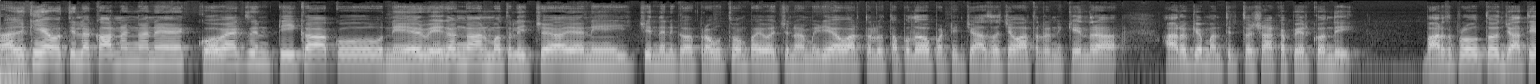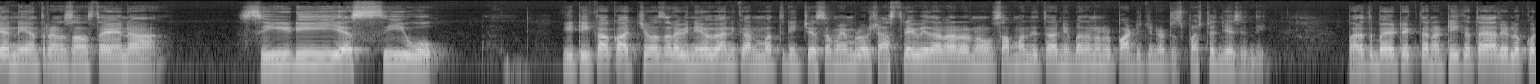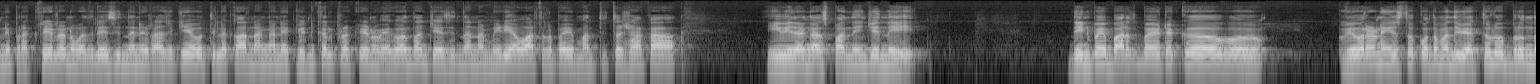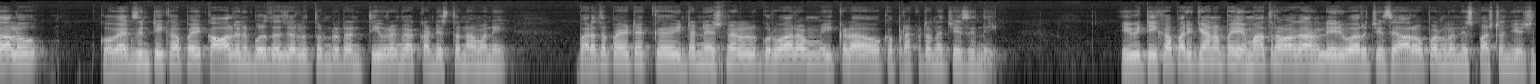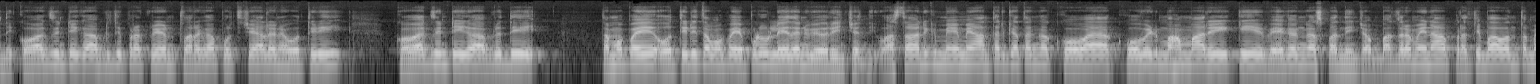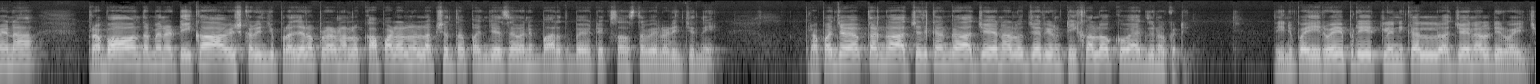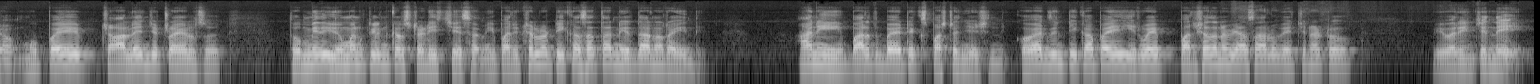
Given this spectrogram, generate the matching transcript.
రాజకీయ ఒత్తిళ్ళ కారణంగానే కోవాక్సిన్ టీకాకు నే వేగంగా అనుమతులు ఇచ్చాయని ఇచ్చిందని ప్రభుత్వంపై వచ్చిన మీడియా వార్తలు తప్పుదోవ పట్టించే అసత్య వార్తలని కేంద్ర ఆరోగ్య మంత్రిత్వ శాఖ పేర్కొంది. భారత ప్రభుత్వం జాతీయ నియంత్రణ సంస్థ అయిన సిడిఎస్సిఓ ఈ టీకాకు అత్యవసర వినియోగానికి అనుమతినిచ్చే సమయంలో శాస్త్రీయ విధానాలను సంబంధిత నిబంధనలు పాటించినట్టు స్పష్టం చేసింది. భారత్ బయోటెక్ తన టీకా తయారీలో కొన్ని ప్రక్రియలను వదిలేసిందని రాజకీయ ఒత్తిళ్ళ కారణంగానే క్లినికల్ ప్రక్రియను వేగవంతం చేసిందన్న మీడియా వార్తలపై మంత్రిత్వ శాఖ ఈ విధంగా స్పందించింది. దీనిపై భారత్ బయోటెక్ వివరణ ఇస్తూ కొంతమంది వ్యక్తులు బృందాలు కోవాక్సిన్ టీకాపై కావాలని బురద జల్లుతుండటాన్ని తీవ్రంగా ఖండిస్తున్నామని భారత బయోటెక్ ఇంటర్నేషనల్ గురువారం ఇక్కడ ఒక ప్రకటన చేసింది. ఇవి టీకా పరిజ్ఞానంపై ఏమాత్రం అవగాహన లేని వారు చేసే ఆరోపణలని స్పష్టం చేసింది. కోవాక్సిన్ టీకా అభివృద్ధి ప్రక్రియను త్వరగా పూర్తి చేయాలనే ఒత్తిడి కోవాక్సిన్ టీకా అభివృద్ధి తమపై ఒత్తిడి తమపై ఎప్పుడూ లేదని వివరించింది. వాస్తవానికి మేమే అంతర్గతంగా కోవా కోవిడ్ మహమ్మారికి వేగంగా స్పందించాం. భద్రమైన ప్రతిభావంతమైన ప్రభావవంతమైన టీకా ఆవిష్కరించి ప్రజల ప్రాణాలు కాపాడాలనే లక్ష్యంతో పనిచేసామని భారత్ బయోటెక్ సంస్థ వెల్లడించింది. ప్రపంచవ్యాప్తంగా అత్యధికంగా అధ్యయనాలు జరిగిన టీకాలో కోవాక్సిన్ ఒకటి. దీనిపై ఇరవై ప్రీ క్లినికల్ అధ్యయనాలు నిర్వహించాం. ముప్పై ఛాలెంజ్ ట్రయల్స్ తొమ్మిది హ్యూమన్ క్లినికల్ స్టడీస్ చేశాం. ఈ పరీక్షల్లో టీకా సత్తా నిర్ధారణ అయింది అని భారత్ బయోటెక్ స్పష్టం చేసింది. కోవాక్సిన్ టీకాపై ఇరవై పరిశోధన వ్యాసాలు వచ్చినట్టు వివరించింది.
